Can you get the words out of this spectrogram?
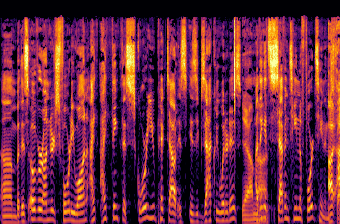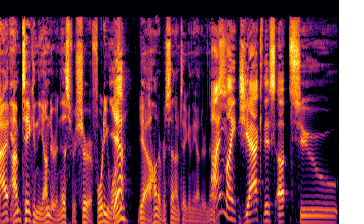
Um, but this over unders 41. I, I think the score you picked out is, is exactly what it is. Yeah, I'm I think not. it's 17 to 14 in this I, I. I'm taking the under in this for sure. Forty-one. Yeah. yeah, hundred percent. I'm taking the under in this. I might jack this up to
